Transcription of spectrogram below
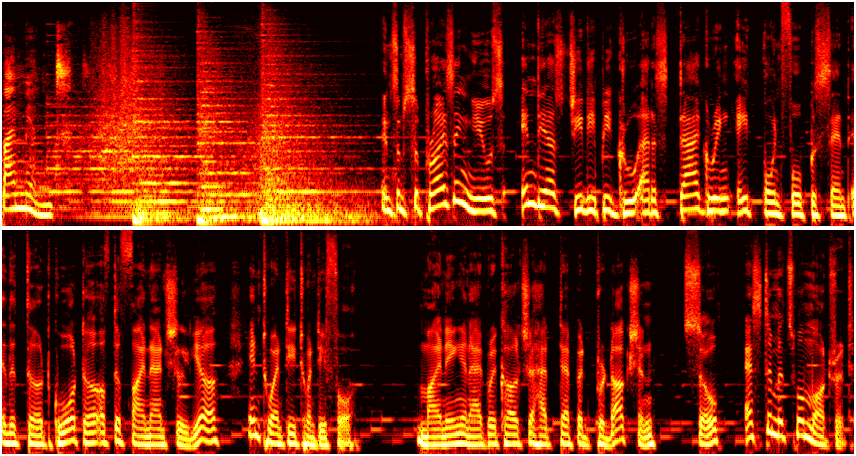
by Mint. In some surprising news, India's GDP grew at a staggering 8.4% in the third quarter of the financial year in 2024. Mining and agriculture had tepid production, so estimates were moderate.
